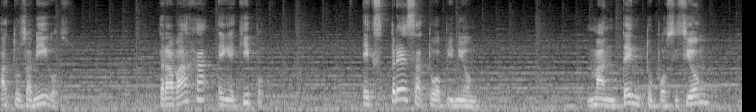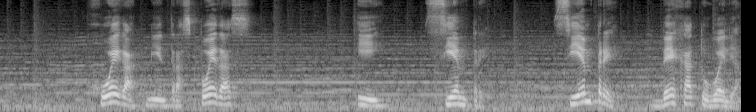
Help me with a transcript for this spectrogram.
a tus amigos. Trabaja en equipo. Expresa tu opinión. Mantén tu posición. Juega mientras puedas. Y siempre, siempre deja tu huella.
